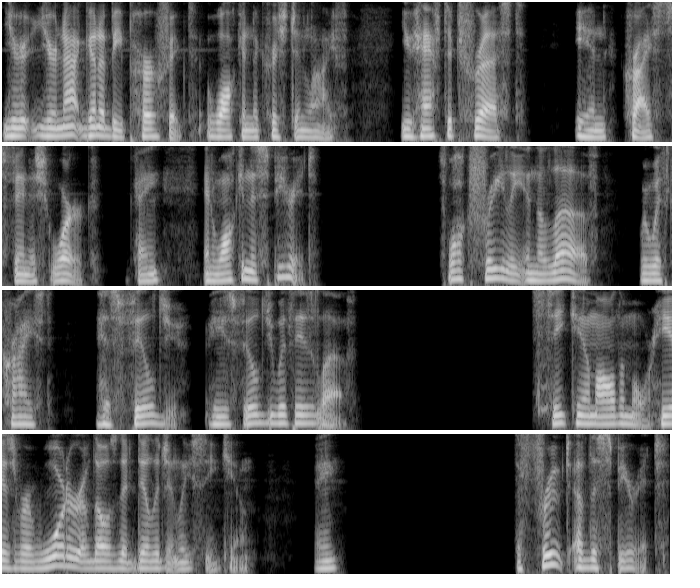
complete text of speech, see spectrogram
you're you're not going to be perfect walking the Christian life. You have to trust in Christ's finished work. Okay, and walk in the Spirit. Just walk freely in the love wherewith Christ has filled you. He's filled you with His love. Seek Him all the more. He is a rewarder of those that diligently seek Him. Okay? The fruit of the Spirit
